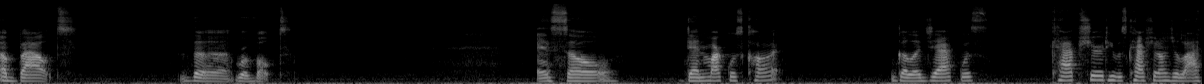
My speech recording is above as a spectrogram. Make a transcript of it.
about the revolt. And so Denmark was caught. Gullah Jack was captured. He was captured on July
